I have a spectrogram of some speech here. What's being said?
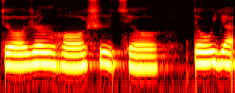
做任何事情都要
